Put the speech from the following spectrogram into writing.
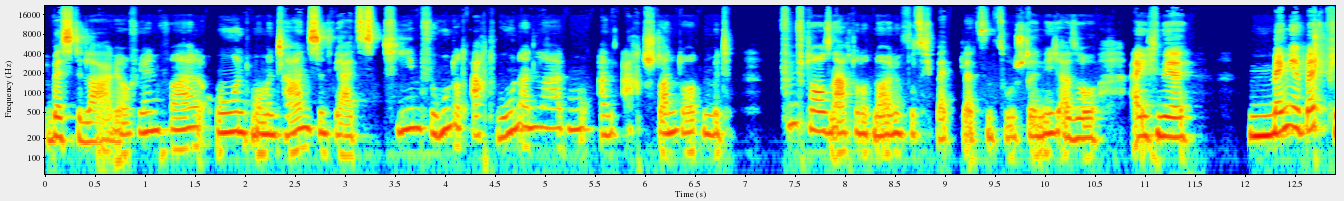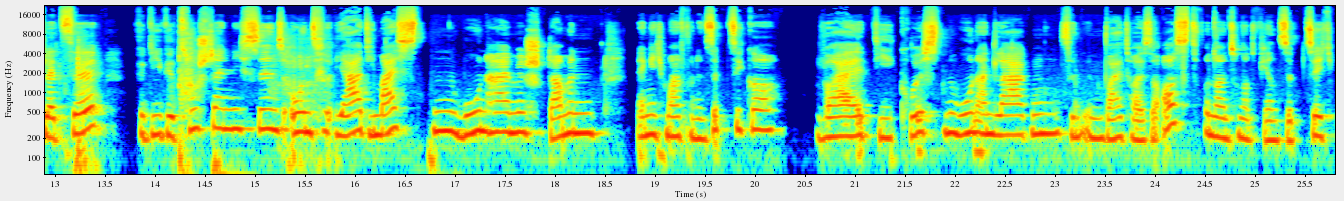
Beste Lage auf jeden Fall. Und momentan sind wir als Team für 108 Wohnanlagen an acht Standorten mit 5849 Bettplätzen zuständig. Also eigentlich eine Menge Bettplätze, für die wir zuständig sind. Und ja, die meisten Wohnheime stammen, denke ich mal, von den 70er, weil die größten Wohnanlagen sind im Waldhäuser Ost von 1974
